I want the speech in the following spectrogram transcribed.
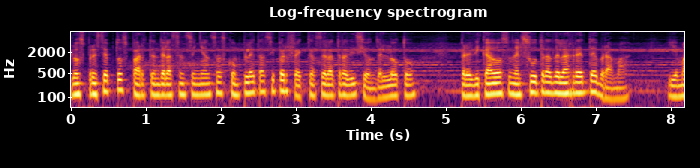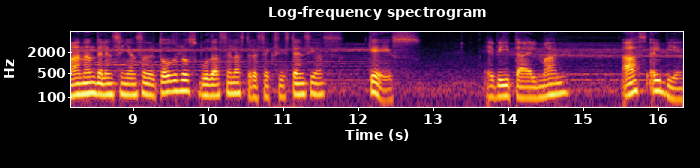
los preceptos parten de las enseñanzas completas y perfectas de la tradición del loto, predicados en el Sutra de la Red de Brahma, y emanan de la enseñanza de todos los Budas en las tres existencias, que es, evita el mal, haz el bien,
